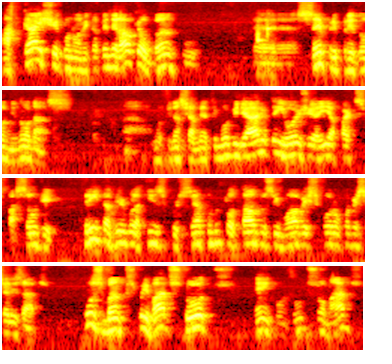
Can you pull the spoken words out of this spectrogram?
A Caixa Econômica Federal, que é o banco é, sempre predominou nas, na, no financiamento imobiliário, tem hoje aí a participação de 30,15% no total dos imóveis que foram comercializados. Os bancos privados, todos, em conjunto, somados,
